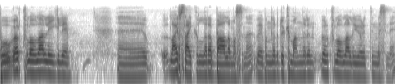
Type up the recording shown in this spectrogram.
bu workflow'larla ilgili e, life cycle'lara bağlamasını ve bunları dokümanların workflow'larla yönetilmesini,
